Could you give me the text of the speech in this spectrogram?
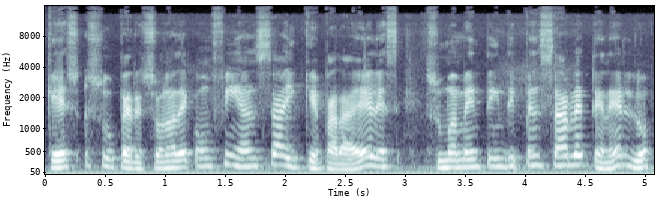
que es su persona de confianza y que para él es sumamente indispensable tenerlo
